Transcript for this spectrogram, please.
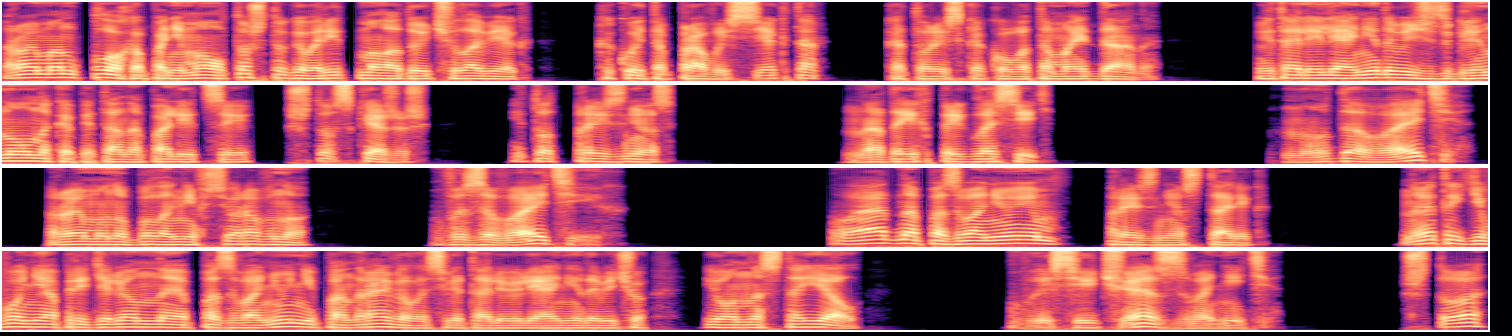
Ройман плохо понимал то, что говорит молодой человек. Какой-то правый сектор, который с какого-то Майдана. Виталий Леонидович взглянул на капитана полиции. «Что скажешь?» И тот произнес. «Надо их пригласить». «Ну, давайте», Ройману было не все равно. «Вызывайте их». «Ладно, позвоню им», — произнес Старик. Но это его неопределенное «позвоню» не понравилось Виталию Леонидовичу, и он настоял. «Вы сейчас звоните». «Что?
